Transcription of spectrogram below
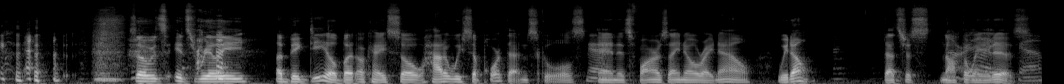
so it's it's really a big deal. But okay, so how do we support that in schools? Yeah. And as far as I know right now, we don't. That's just not, Not the way it is. yeah.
